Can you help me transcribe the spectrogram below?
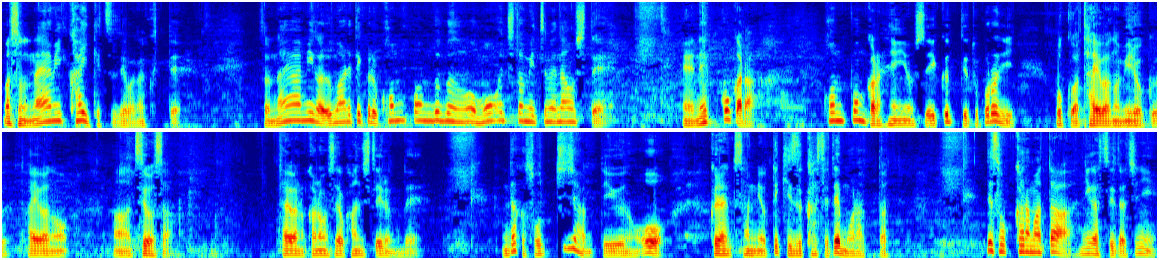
まあ、その悩み解決ではなくて、その悩みが生まれてくる根本部分をもう一度見つめ直して、えー、根っこから、根本から変容していくっていうところに、僕は対話の魅力、対話のあ強さ、対話の可能性を感じているので、だからそっちじゃんっていうのを、クライアントさんによって気づかせてもらった。で、そこからまた2月1日に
